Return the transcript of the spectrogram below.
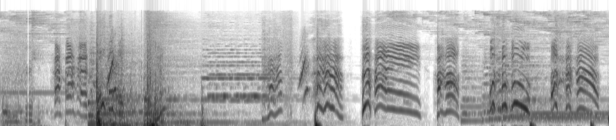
Ha ha!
